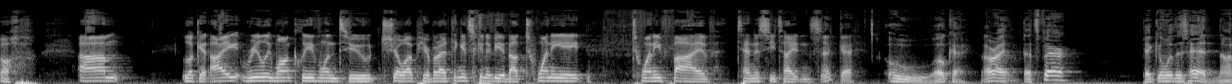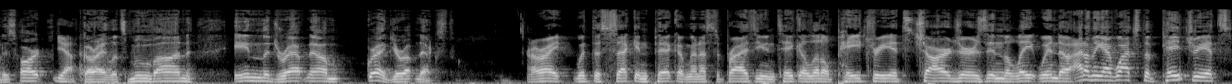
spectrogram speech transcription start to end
Oh, um, look, at I really want Cleveland to show up here, but I think it's going to be about 28 25 Tennessee Titans. Okay. Oh, okay. All right. That's fair. Picking with his head, not his heart. Yeah. All right. Let's move on in the draft now. Gregg, you're up next. All right, with the second pick, I'm going to surprise you and take a little Patriots Chargers in the late window. I don't think I've watched the Patriots,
